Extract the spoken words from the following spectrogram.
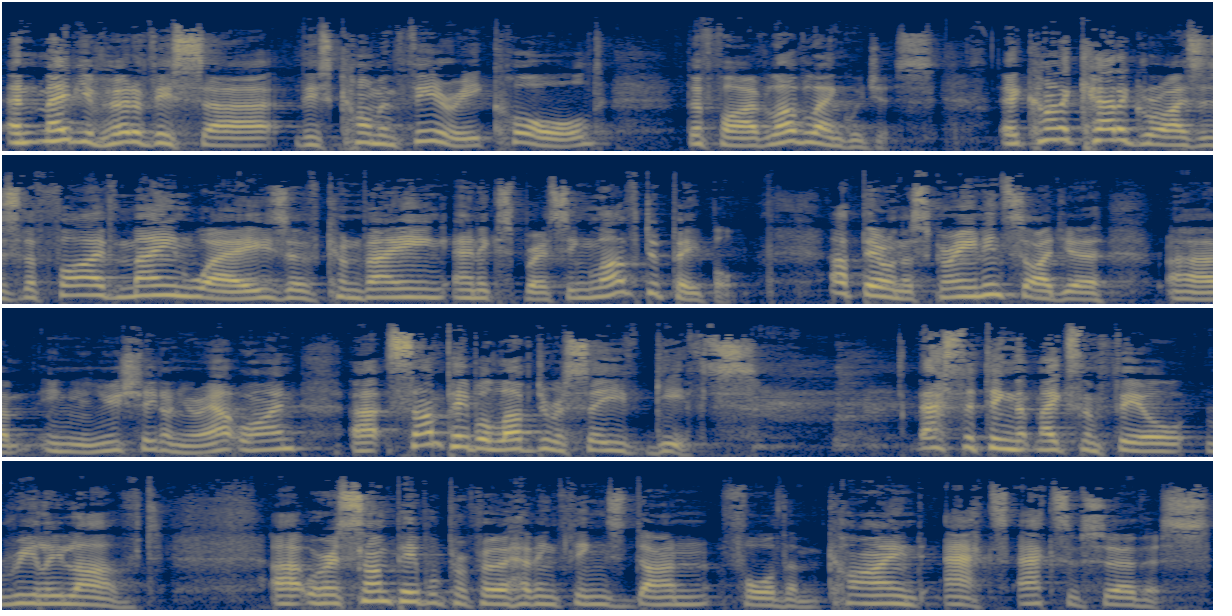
And maybe you've heard of this, uh, this common theory called the five love languages. It kind of categorizes the five main ways of conveying and expressing love to people. Up there on the screen, inside your, uh, in your news sheet on your outline, uh, some people love to receive gifts. That's the thing that makes them feel really loved. Uh, whereas some people prefer having things done for them, kind acts, acts of service.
